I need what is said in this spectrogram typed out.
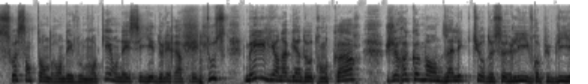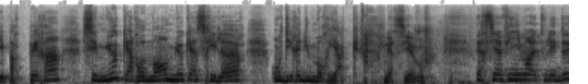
60 ans de rendez-vous manqués. On a essayé de les rappeler tous, mais il y en a bien d'autres encore. Je recommande la lecture de ce livre publié par Perrin. C'est mieux qu'un roman, mieux qu'un thriller. On dirait du Mauriac. Merci à vous. Merci infiniment à tous les deux.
